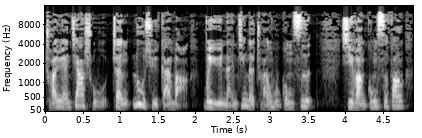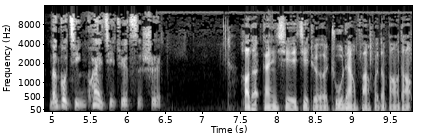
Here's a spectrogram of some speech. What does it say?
船员家属正陆续赶往位于南京的船务公司，希望公司方能够尽快解决此事。好的，感谢记者朱亮发回的报道。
